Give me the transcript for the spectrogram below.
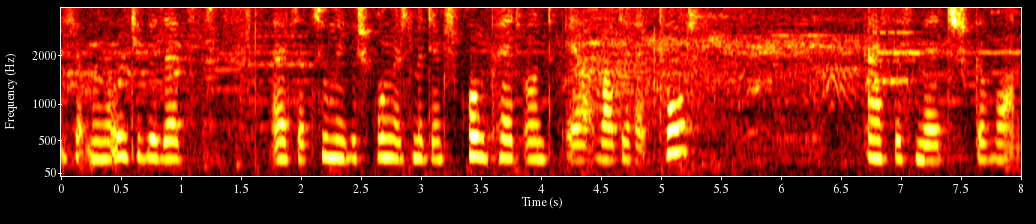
Ich habe meine Ulti gesetzt als er zu mir gesprungen ist mit dem Sprungpad und er war direkt tot. Erstes Match gewonnen.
